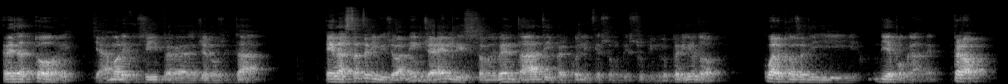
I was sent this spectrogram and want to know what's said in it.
redattori, chiamali così per generosità, e la strada di Visual Angelis sono diventati, per quelli che sono vissuti in quel periodo, qualcosa di, di epocale. Però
